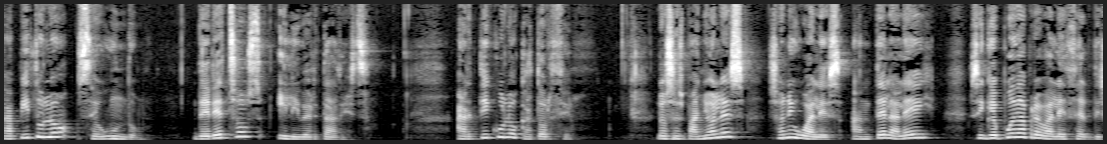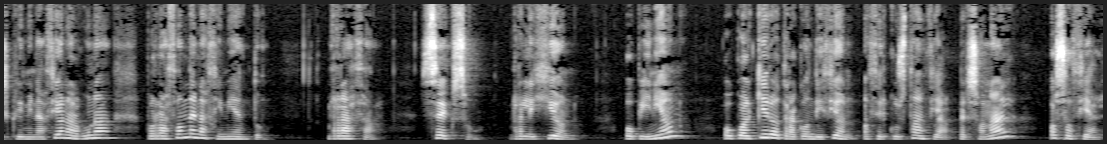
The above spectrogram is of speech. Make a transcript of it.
Capítulo segundo. Derechos y libertades. Artículo 14. Los españoles son iguales ante la ley sin que pueda prevalecer discriminación alguna por razón de nacimiento, raza, sexo, religión, opinión o cualquier otra condición o circunstancia personal o social.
